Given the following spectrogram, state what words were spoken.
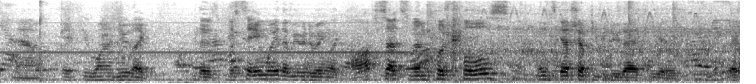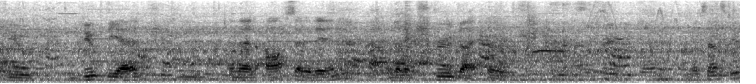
Now, if you want to do like the, the same way that we were doing like offsets and then push pulls in SketchUp, you can do that here. If you dupe the edge and then offset it in and then extrude that curve. Make sense to you?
